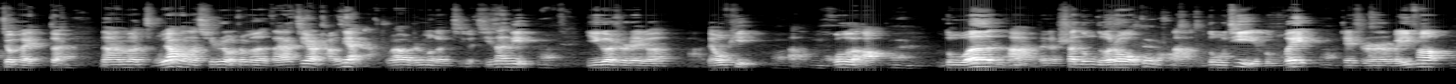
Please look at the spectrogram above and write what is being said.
就可以对。那么主要呢，其实有这么大家街上常见的，主要有这么个几个集散地，一个是这个啊辽 P 啊葫芦岛，鲁恩啊这个山东德州啊鲁冀鲁威，这是潍坊，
